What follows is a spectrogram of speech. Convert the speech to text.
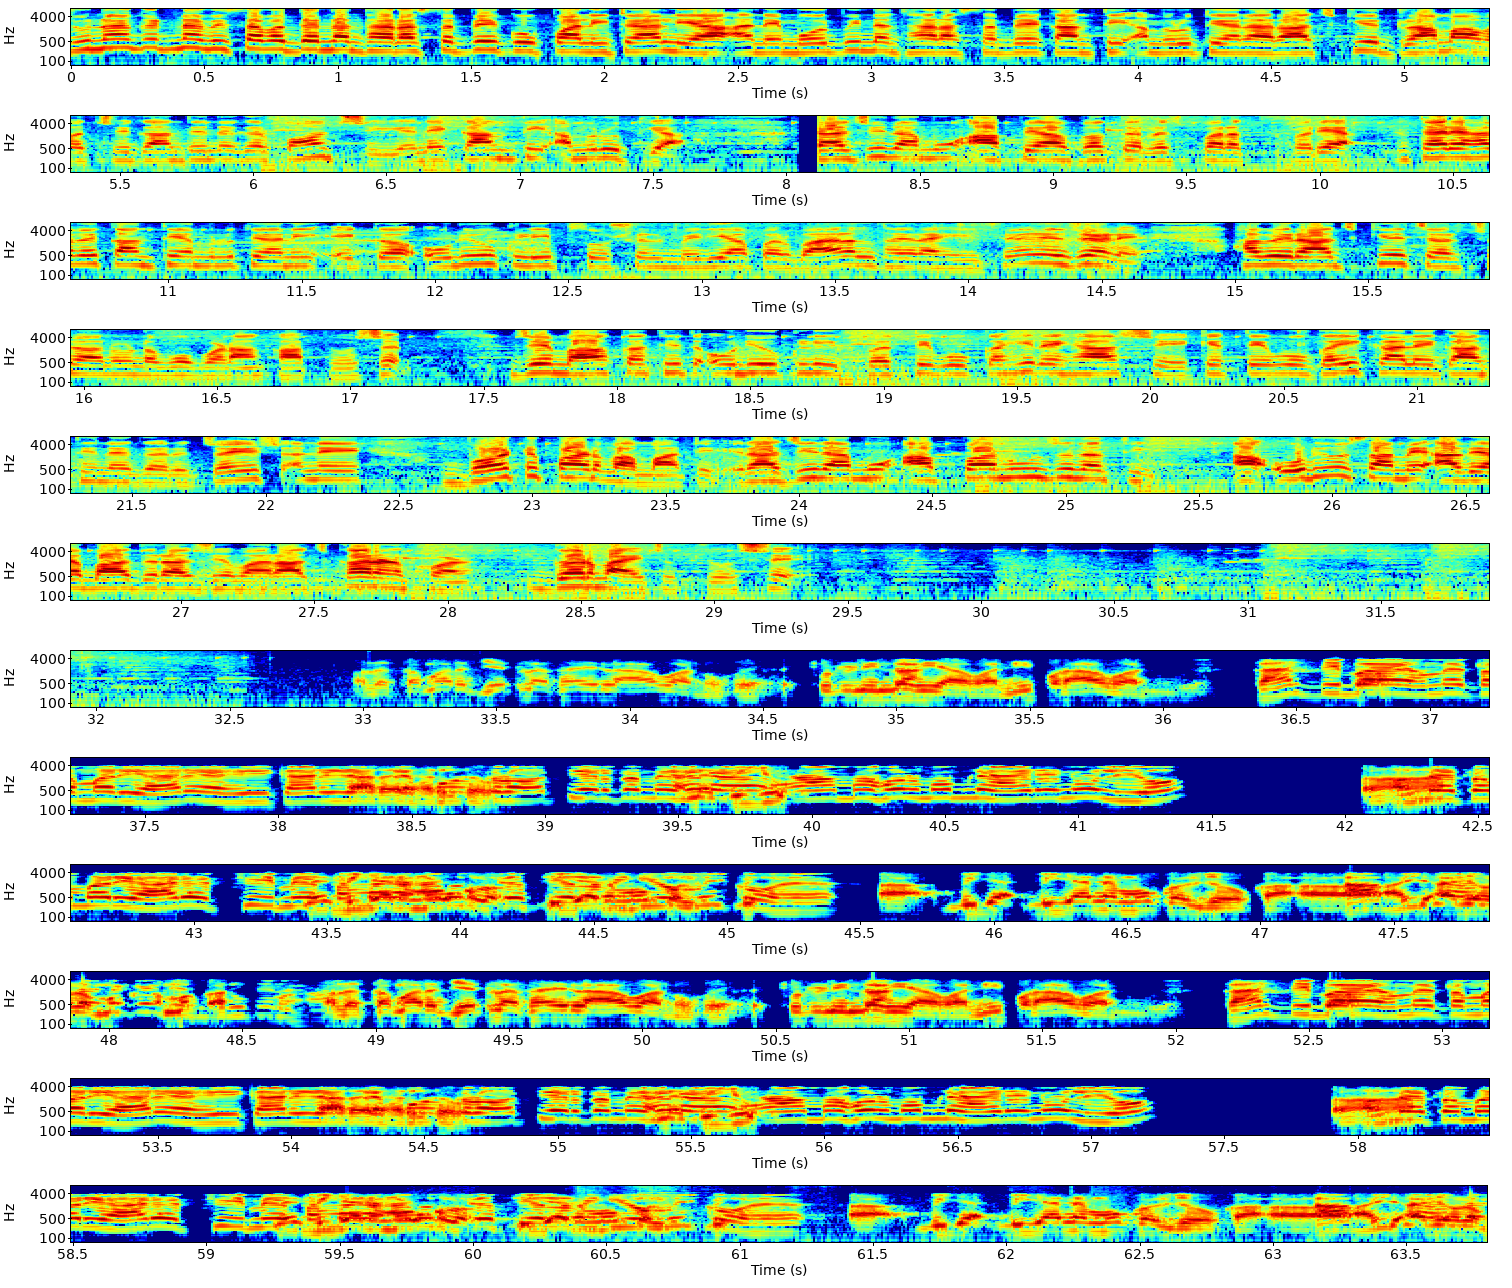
જૂનાગઢના વિસાવદરના ધારાસભ્ય ગોપાલ ઇટાલિયા અને મોરબીના ધારાસભ્ય કાંતિ અમૃતિયાના રાજકીય ડ્રામા વચ્ચે ગાંધીનગર પહોંચી અને કાંતિ અમૃતિયા રાજીનામું આપ્યા વગર જ પરત ફર્યા. ત્યારે હવે કાંતિ અમૃતિયાની એક ઓડિયો ક્લિપ સોશિયલ મીડિયા પર વાયરલ થઈ રહી છે અને જેણે હવે રાજકીય ચર્ચાનો નવો વળાંક આપ્યો છે. જેમાં કથિત ઓડિયો ક્લિપ તેઓ કહી રહ્યા છે કે તેઓ ગઈકાલે ગાંધીનગર જઈશ અને વટ પાડવા માટે રાજીનામું આપવાનું જ નથી. આ ઓડિયો સામે આવ્યા બાદ રાજ્યમાં રાજકારણ પણ ગરમાઈ ચૂક્યો છે. એટલે તમારે જેટલા થાય એટલે આવવાનું છે. ચૂંટણી નથી આવવાની પણ આવવાનું છે. કાંતિભાઈ અમે તમારી હારે હી કારી રાતે ફોન કરો અત્યારે તમે હે આ માહોલમાં અમને હારે ન લ્યો. અમે તમારી હારે જ મે બીજાને મોકલો, બીજાને મોકલો. મૂક્યો બીજા બીજાને મોકલજો. હા. એટલે તમારે જેટલા થાય એટલે આવવાનું છે. ચૂંટણી નથી આવવાની પણ આવવાનું છે. કાંતિભાઈ અમે તમારી હારે હી કારી રાતે ફોન કરો અત્યારે તમે હે આ માહોલમાં અમને હારે ન લ્યો. હા. અમે તમારી હારે જ છીએ મેં બીજાને મોકલો બીજાને મોકલો મૂક્યો છે બીજા બીજાને મોકલજો આજે ઓલો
